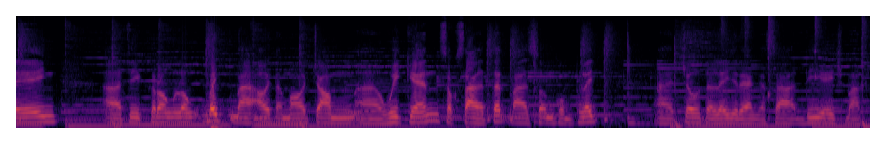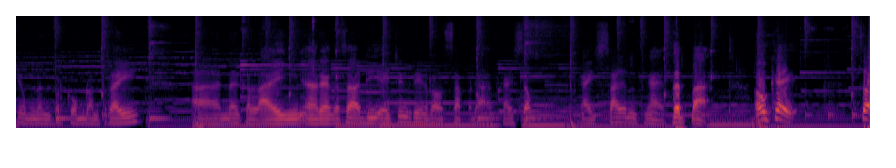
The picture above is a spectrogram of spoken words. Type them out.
លេង ទីក្រុងឡុងប៊ិចបាទឲ្យតែមកចំ weekend សុក្រសៅរ៍អាទិត្យបាទសូមកុំភ្លេចចូលទៅលេងរាំងកាសា DH បាទខ្ញុំនឹងប្រគំតន្ត្រីនៅកន្លែងរាំងកាសា DH ជាងរៀងរាល់សប្តាហ៍ថ្ងៃសុក្រថ្ងៃសៅរ៍និងថ្ងៃអាទិត្យបាទ Okay so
